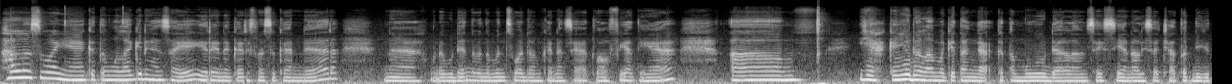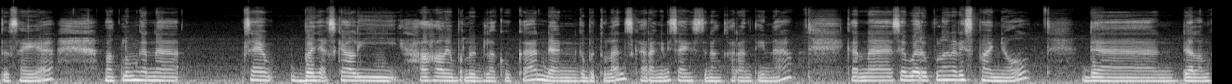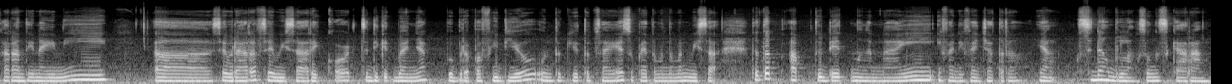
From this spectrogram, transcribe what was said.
Halo semuanya, ketemu lagi dengan saya Irena Karisma Sukandar. Nah, mudah-mudahan teman-teman semua dalam keadaan sehat walafiat ya. Um, ya, kayaknya udah lama kita nggak ketemu dalam sesi analisa catat di YouTube saya. Maklum karena saya banyak sekali hal-hal yang perlu dilakukan dan kebetulan sekarang ini saya sedang karantina karena saya baru pulang dari Spanyol dan dalam karantina ini uh, saya berharap saya bisa record sedikit banyak beberapa video untuk YouTube saya supaya teman-teman bisa tetap up to date mengenai event-event charter yang sedang berlangsung sekarang.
